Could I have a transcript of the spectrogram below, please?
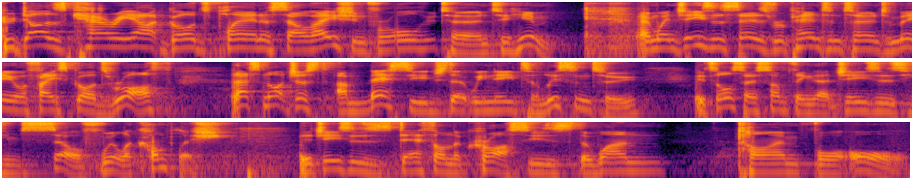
who does carry out God's plan of salvation for all who turn to him. And when Jesus says, Repent and turn to me or face God's wrath, that's not just a message that we need to listen to, it's also something that Jesus himself will accomplish. That Jesus' death on the cross is the one time for all,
